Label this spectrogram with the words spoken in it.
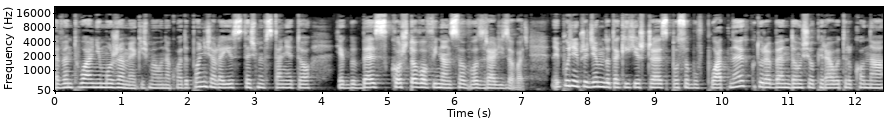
Ewentualnie możemy jakieś małe nakłady ponieść, ale jesteśmy w stanie to jakby bezkosztowo finansowo zrealizować. No i później przejdziemy do takich jeszcze sposobów płatnych, które będą się opierały tylko na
